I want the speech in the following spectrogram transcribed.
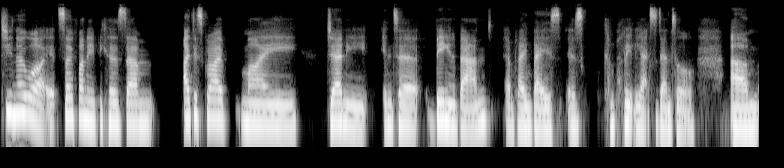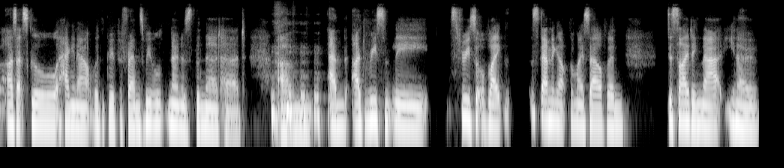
Do you know what? It's so funny because um, I describe my journey into being in a band and playing bass as completely accidental. Um, I was at school hanging out with a group of friends. We were known as the Nerd Herd. Um, and I'd recently, through sort of like standing up for myself and deciding that, you know,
